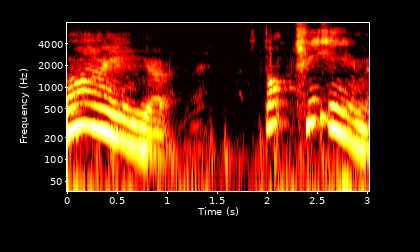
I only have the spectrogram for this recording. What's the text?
Why? Stop cheating!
